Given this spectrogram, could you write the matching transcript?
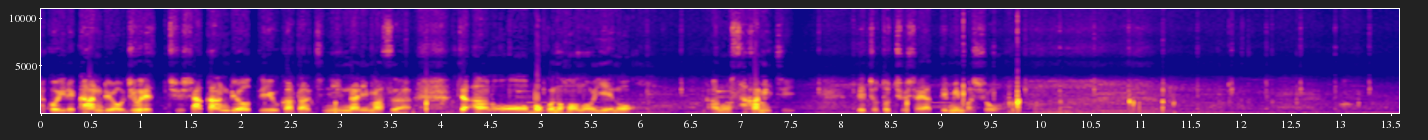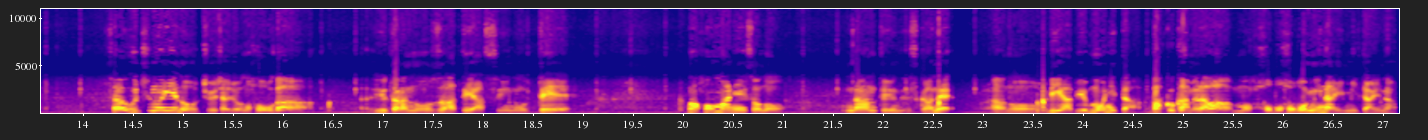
車庫入れ完了、重列駐車完了っていう形になります。じゃあ、あの、僕の方の家の、あの、坂道でちょっと駐車やってみましょう。さあ、うちの家の駐車場の方が、言うたらノーズ当てやすいので、まあ、ほんまにその、なんていうんですかね、あの、リアビューモニター、バックカメラはもうほぼほぼ見ないみたいな。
